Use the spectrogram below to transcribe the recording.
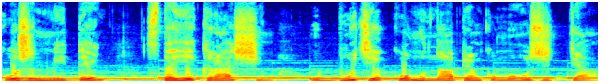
Кожен мій день стає кращим у будь-якому напрямку мого життя.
